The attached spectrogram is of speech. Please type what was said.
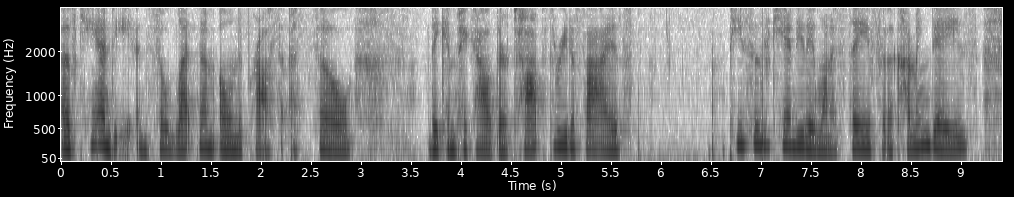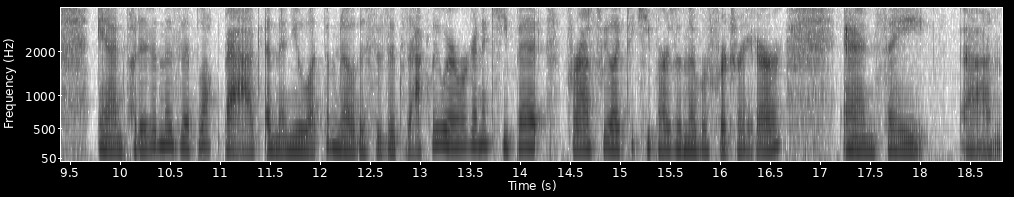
of candy. And so let them own the process. So they can pick out their top three to five pieces of candy they want to save for the coming days and put it in the Ziploc bag. And then you let them know this is exactly where we're going to keep it. For us, we like to keep ours in the refrigerator and say, um,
